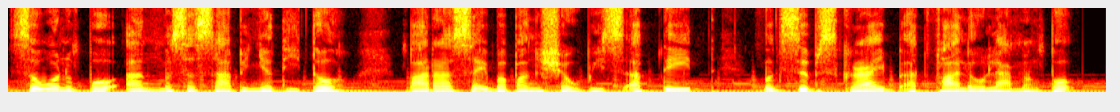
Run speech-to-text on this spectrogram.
So ano po ang masasabi niyo dito? Para sa iba pang showbiz update, mag-subscribe at follow lamang po.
